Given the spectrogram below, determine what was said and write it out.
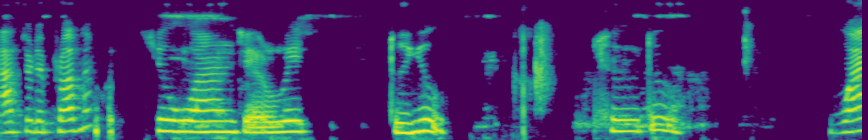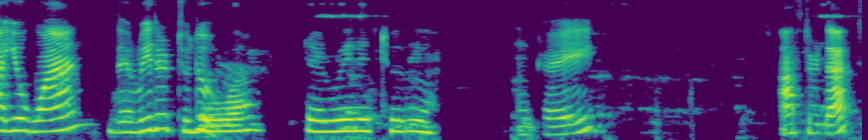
After the problem, you want the read to you, to do, what you want the reader to you do. want the reader to do, Okay. After that,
